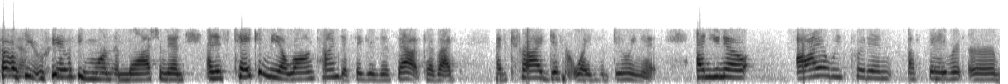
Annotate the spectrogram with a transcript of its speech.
So Yeah. you really want to mash them in, and it's taken me a long time to figure this out because I've I've tried different ways of doing it. And you know, I always put in a favorite herb.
